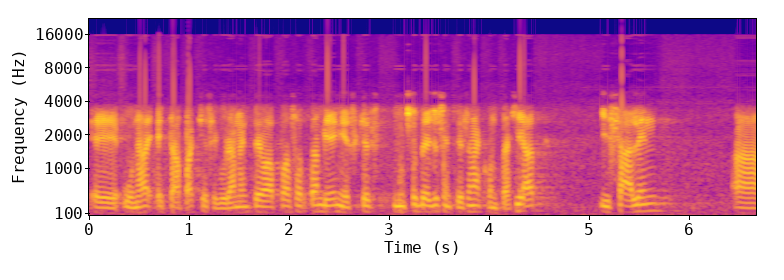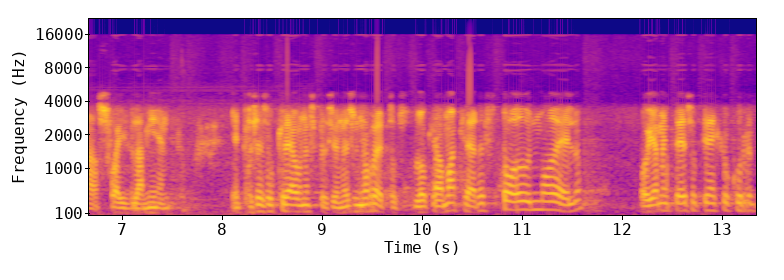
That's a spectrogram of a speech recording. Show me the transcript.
eh, una etapa que seguramente va a pasar también y es que muchos de ellos empiezan a contagiar y salen a su aislamiento. Entonces eso crea unas presiones, unos retos. Lo que vamos a crear es todo un modelo. Obviamente eso tiene que ocurrir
